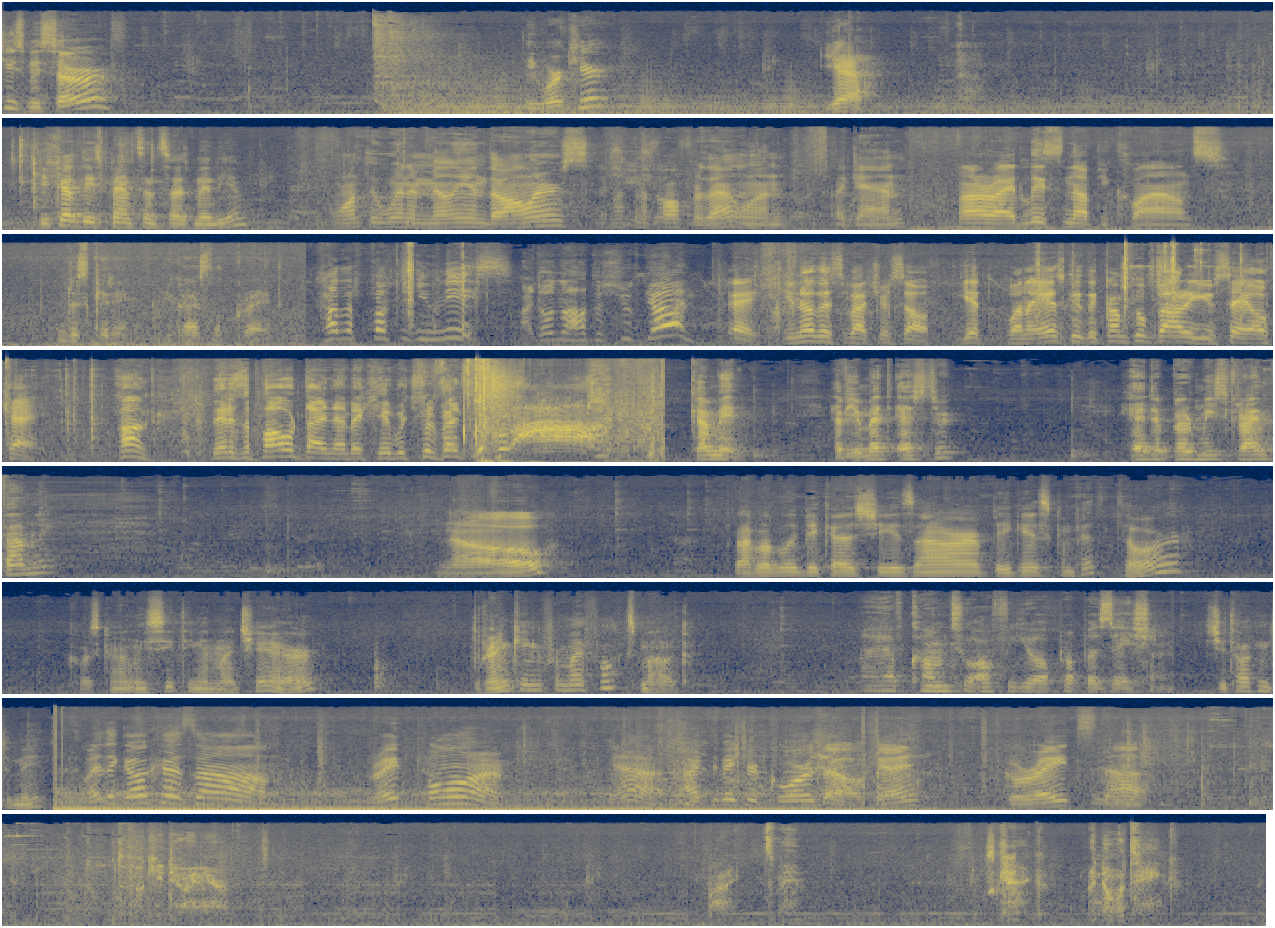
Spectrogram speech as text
Excuse me, sir. Do you work here? Yeah. Um, You kept these pants in size medium? Want to win a million dollars? I'm not gonna fall for that one again. All right, loosen up, you clowns. I'm just kidding. You guys look great. How the fuck did you miss? I don't know how to shoot gun. Hey, you know this about yourself. Yet when I ask you to come to a battle, you say okay. Hank, there is a power dynamic here which prevents the... Ah! Come in. Have you met Esther? Head of Burmese crime family? No. Probably because she's our biggest competitor. Of course, currently sitting in my chair, drinking from my fox mug. I have come to offer you a proposition. Is she talking to me? Way to go, Kazam! Great form. Yeah, activate your core though, okay? Great stuff. what the fuck are you doing here? Bye, it's me. It's Hank. I know it's Hank.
